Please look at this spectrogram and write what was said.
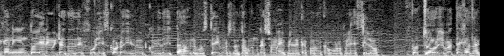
এখানে কিন্তু ওই এনিমিটা তাদের ফুল স্কোর ওয়াইফ আউট করে দেয়। তাহলে বুঝতেই পারছ তখনকার সময় এই প্লেয়ারটা কতটা পুরো প্লেয়ার ছিল। তো চলো এবার দেখা যাক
